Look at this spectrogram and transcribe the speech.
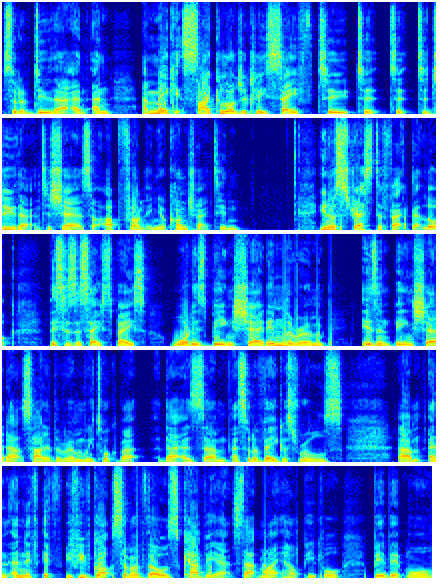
sort of do that and and and make it psychologically safe to to to to do that and to share. So upfront in your contracting, you know, stress the fact that look, this is a safe space. What is being shared in the room isn't being shared outside of the room. We talk about that as um, as sort of Vegas rules, um, and and if, if, if you've got some of those caveats, that might help people be a bit more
